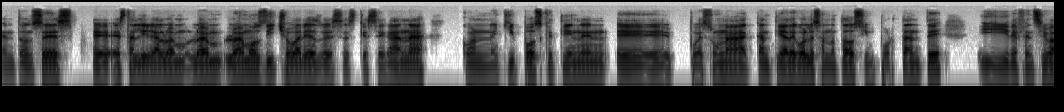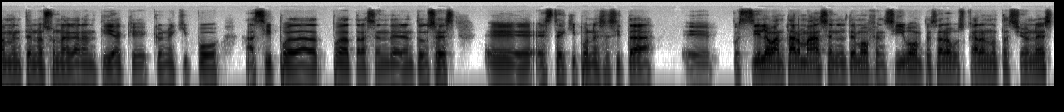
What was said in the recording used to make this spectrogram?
Entonces, eh, esta liga lo, lo, hemos dicho varias veces, que se gana con equipos que tienen eh, pues una cantidad de goles anotados importante y defensivamente no es una garantía que, un equipo así pueda, pueda trascender. Entonces, este equipo necesita pues sí levantar más en el tema ofensivo, empezar a buscar anotaciones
